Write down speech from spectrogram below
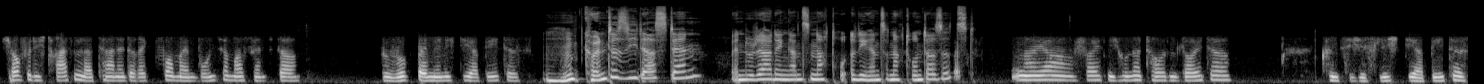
Ich hoffe, die Straßenlaterne direkt vor meinem Wohnzimmerfenster bewirkt bei mir nicht Diabetes. Mhm. Könnte sie das denn, wenn du da den ganzen Nacht, die ganze Nacht drunter sitzt? Naja, ich weiß nicht, 100.000 Leute, künstliches Licht, Diabetes.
